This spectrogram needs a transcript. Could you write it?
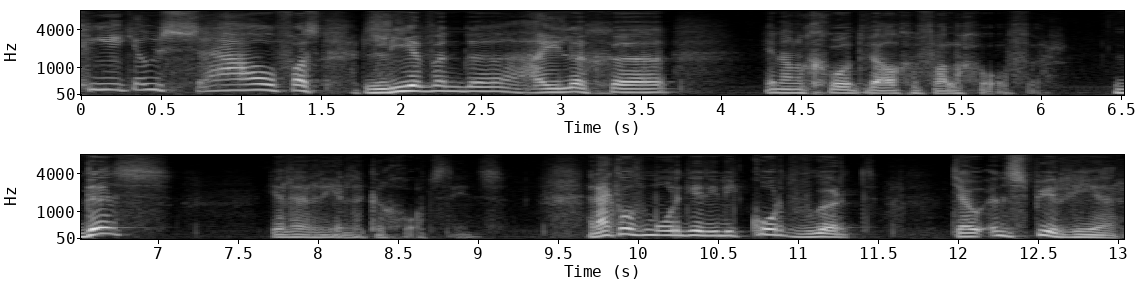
gee jouself as lewende, heilige en aan God welgevallige offer. Dis julle redelike godsdiens. En ek wil vanmôre deur hierdie kort woord jou inspireer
